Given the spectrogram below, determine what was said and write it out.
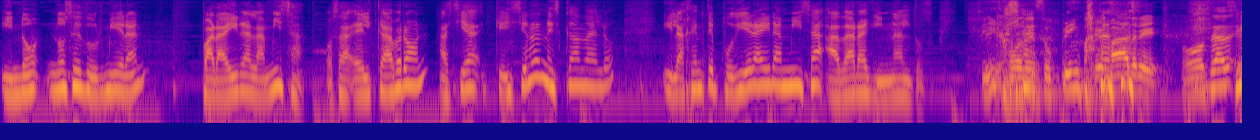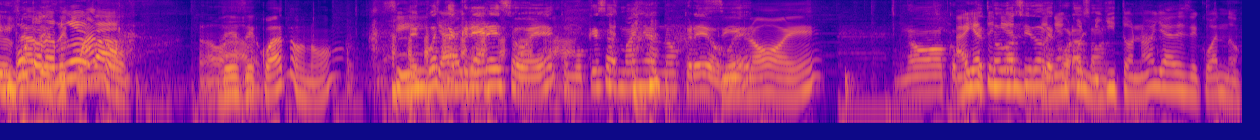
Y no, no se durmieran para ir a la misa. O sea, el cabrón hacía que hicieran escándalo y la gente pudiera ir a misa a dar aguinaldos, güey. Hijo de su pinche madre. O sea, Sí. o sea, Puto de ¿desde cuándo? No, ¿Desde cuándo, no? Sí, Me cuesta ya- ya- creer eso, ¿eh? Como que esas mañas no creo, sí, güey. no, ¿eh? No, como Ah, ya que todo tenían, ha sido de corazón. colmillito, ¿no? Ya desde cuándo.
